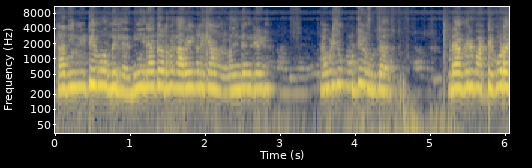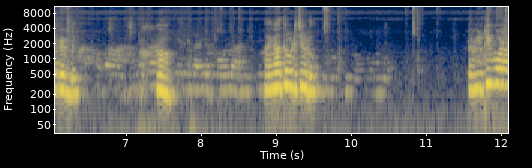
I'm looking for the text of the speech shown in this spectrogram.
എടാ നീ വീട്ടിൽ പോകുന്നില്ലേ? നീ ഇതിനകത്ത് കിടന്ന് കറങ്ങി കളിക്കാനാണോ നിന്റെ പരിപാടി ഞാൻ പിടിച്ച് കൂട്ടാ. ഇവിടെ അങ്ങനെ ഒരു പട്ടിക്കൂടൊക്കെ ഉണ്ട്. ആ. അതിനകത്ത് പിടിച്ചു വിടും. വീട്ടിൽ പോടാ.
